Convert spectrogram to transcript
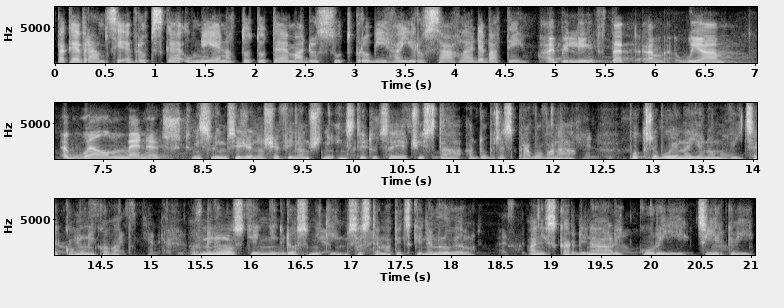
Také v rámci Evropské unie na toto téma dosud probíhají rozsáhlé debaty. Myslím si, že naše finanční instituce je čistá a dobře spravovaná. Potřebujeme jenom více komunikovat. V minulosti nikdo s nikým systematicky nemluvil, ani s kardinály, kurií, církví.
